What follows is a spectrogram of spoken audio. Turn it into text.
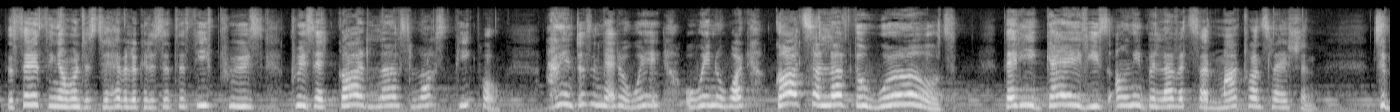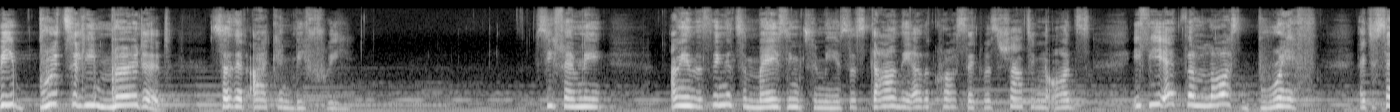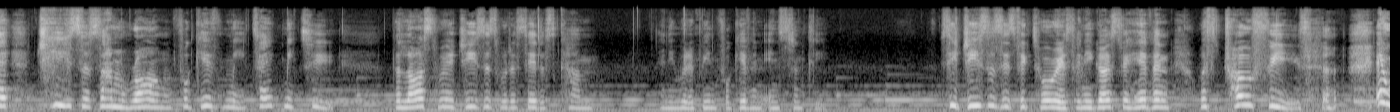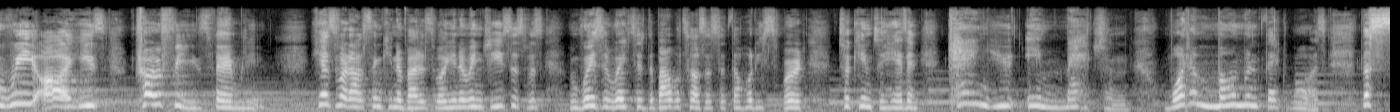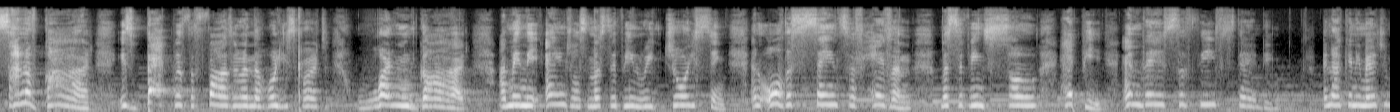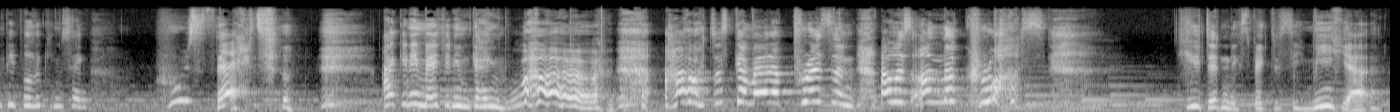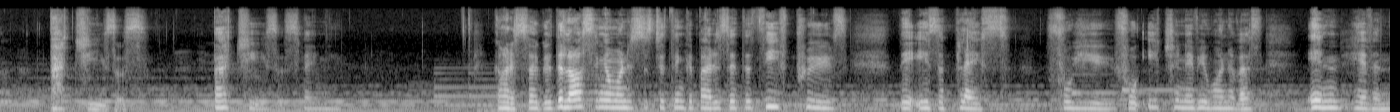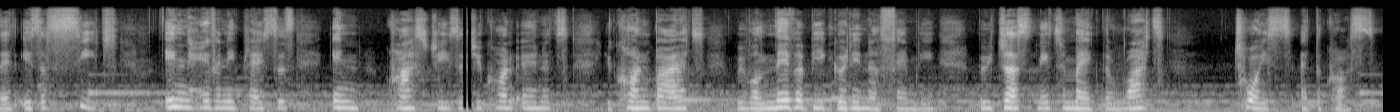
The third thing I want us to have a look at is that the thief proves, proves that God loves lost people. I mean, it doesn't matter where or when or what. God so loved the world that he gave his only beloved son, my translation, to be brutally murdered so that I can be free. See, family, I mean, the thing that's amazing to me is this guy on the other cross that was shouting the odds. If he at the last breath had to say, Jesus, I'm wrong, forgive me, take me too, the last word Jesus would have said is, Come, and he would have been forgiven instantly. See, Jesus is victorious and he goes to heaven with trophies. and we are his trophies, family. Here's what I was thinking about as well. You know, when Jesus was resurrected, the Bible tells us that the Holy Spirit took him to heaven. Can you imagine what a moment that was? The Son of God is back with the Father and the Holy Spirit, one God. I mean, the angels must have been rejoicing, and all the saints of heaven must have been so happy. And there's the thief standing. And I can imagine people looking saying, Who's that? I can imagine him going, Whoa, I just come out of prison. I was on the cross. You didn't expect to see me here, but Jesus. But Jesus, family. God is so good. The last thing I want us just to think about is that the thief proves there is a place for you, for each and every one of us in heaven. There is a seat in heavenly places in Christ Jesus. You can't earn it, you can't buy it. We will never be good enough, family. We just need to make the right choice at the cross.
